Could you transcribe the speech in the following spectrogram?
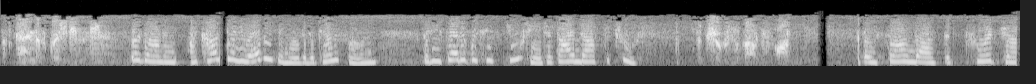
What kind of questions? Well, darling, I can't tell you everything over the telephone, but he said it was his duty to find out the truth. The truth about what? They found out that poor Jarvis...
